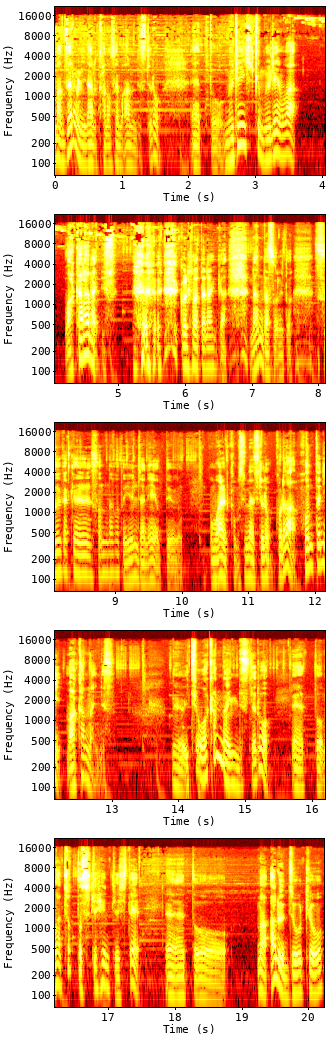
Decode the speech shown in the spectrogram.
まあ、ゼロになる可能性もあるんですけど、えー、っと、無限引く無限はわからないです。これまたなんか、なんだそれと、数学そんなこと言うんじゃねえよっていう思われるかもしれないですけど、これは本当にわかんないんです。で一応わかんないんですけど、えー、っと、まあ、ちょっと式変形して、えっと、まあ、ある状況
